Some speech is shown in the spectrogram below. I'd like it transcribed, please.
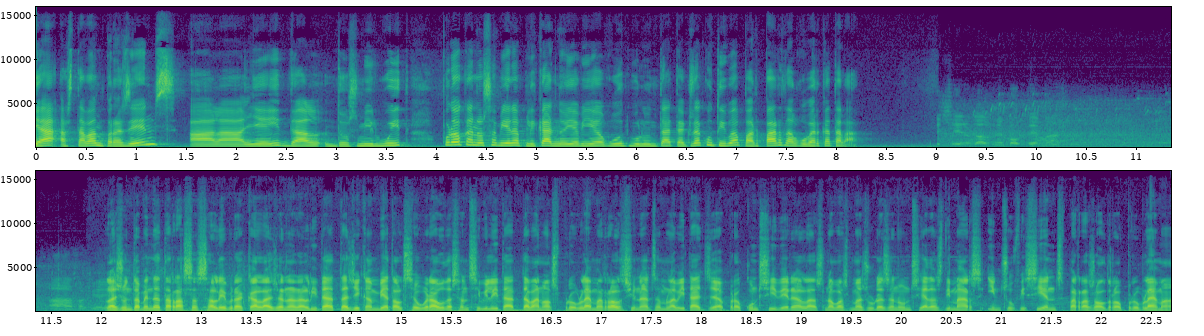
ja estaven presents a la llei del 2008, però que no s'havien aplicat, no hi havia hagut voluntat executiva per part del govern català. L'Ajuntament de Terrassa celebra que la Generalitat hagi canviat el seu grau de sensibilitat davant els problemes relacionats amb l'habitatge, però considera les noves mesures anunciades dimarts insuficients per resoldre el problema.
